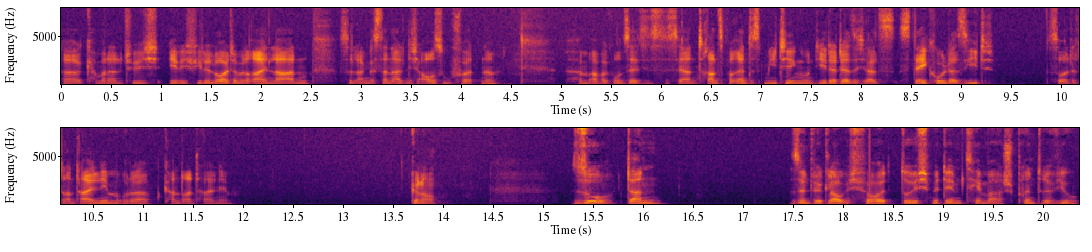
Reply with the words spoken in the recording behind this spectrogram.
äh, kann man da natürlich ewig viele Leute mit reinladen, solange das dann halt nicht ausufert. Ne? Ähm, aber grundsätzlich ist es ja ein transparentes Meeting und jeder, der sich als Stakeholder sieht, sollte daran teilnehmen oder kann daran teilnehmen. Genau. So, dann sind wir, glaube ich, für heute durch mit dem Thema Sprint Review.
